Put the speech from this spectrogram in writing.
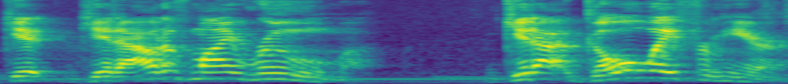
Get get out of my room. Get out. Go away from here.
